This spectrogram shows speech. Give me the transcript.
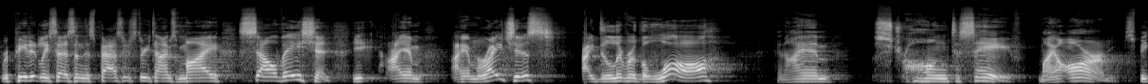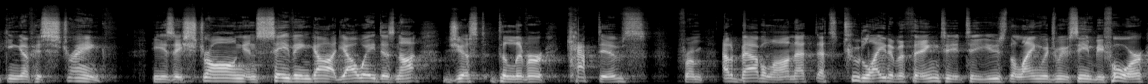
repeatedly says in this passage three times, My salvation. I am, I am righteous, I deliver the law, and I am strong to save my arm, speaking of his strength. He is a strong and saving God. Yahweh does not just deliver captives from out of Babylon. That, that's too light of a thing to, to use the language we've seen before.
